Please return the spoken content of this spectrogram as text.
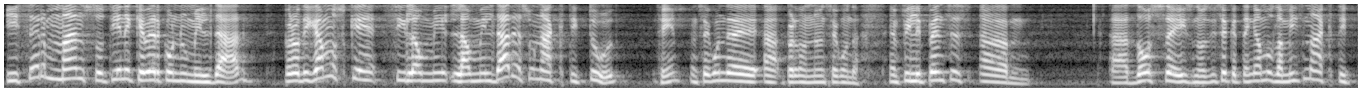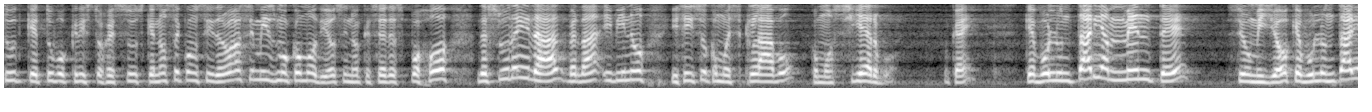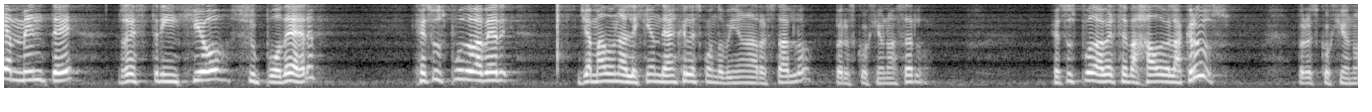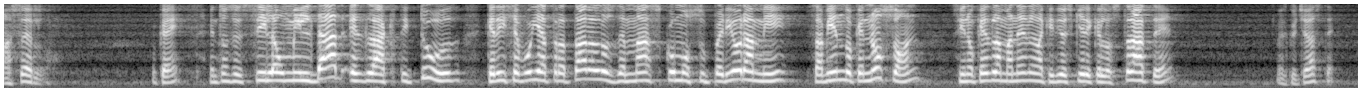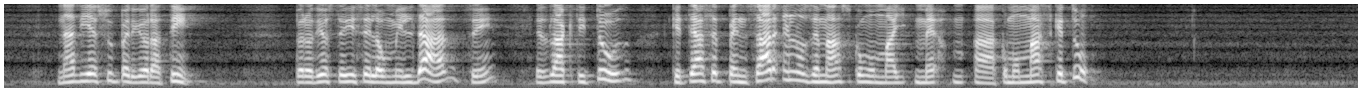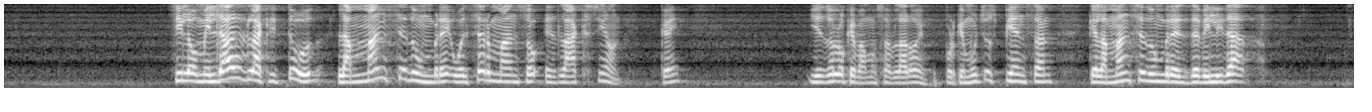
Y ser manso tiene que ver con humildad, Pero digamos que si la, humildad es una actitud, ¿sí? En segunda, ah, perdón, no en segunda, en Filipenses 2.6 nos dice que tengamos la misma actitud que tuvo Cristo Jesús, que no se consideró a sí mismo como Dios, sino que se despojó de su deidad, ¿verdad? Y vino y se hizo como esclavo, como siervo, ¿ok? Que voluntariamente se humilló, que voluntariamente restringió su poder. Jesús pudo haber llamado una legión de ángeles cuando vinieron a arrestarlo, pero escogió no hacerlo. Jesús pudo haberse bajado de la cruz, pero escogió no hacerlo. Entonces, si la humildad es la actitud que dice voy a tratar a los demás como superior a mí, sabiendo que no son, sino que es la manera en la que Dios quiere que los trate, ¿me escuchaste? Nadie es superior a ti. Pero Dios te dice la humildad, ¿sí? Es la actitud que te hace pensar en los demás como, ah, como más que tú. Si la humildad es la actitud, la mansedumbre o el ser manso es la acción. Y eso es lo que vamos a hablar hoy. Porque muchos piensan que la mansedumbre es debilidad.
